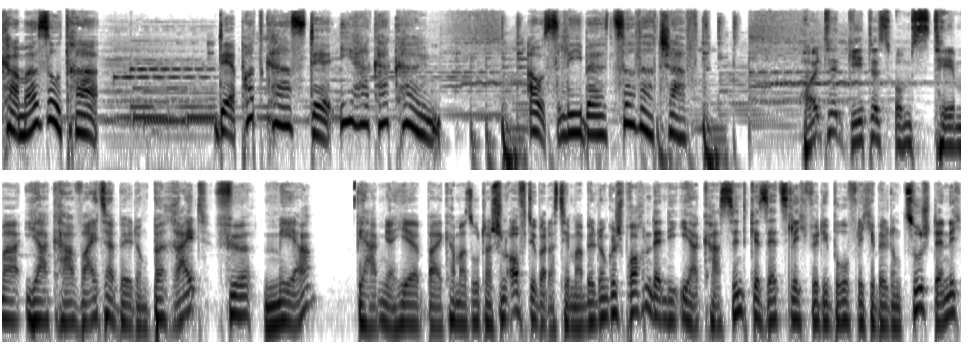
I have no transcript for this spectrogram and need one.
Kamasutra. Der Podcast der IHK Köln. Aus Liebe zur Wirtschaft. Heute geht es ums Thema IHK Weiterbildung. Bereit für mehr? Wir haben ja hier bei Kamasutra schon oft über das Thema Bildung gesprochen, denn die IHKs sind gesetzlich für die berufliche Bildung zuständig.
